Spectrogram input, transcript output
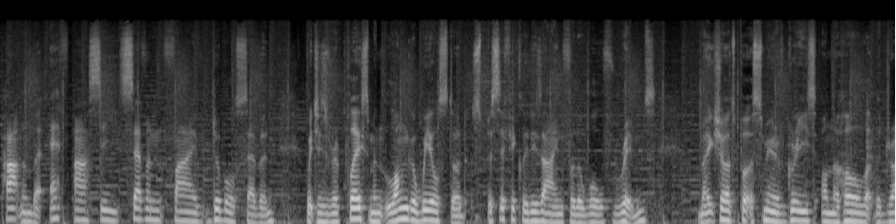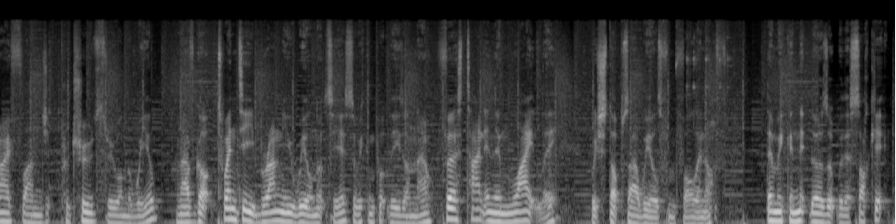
part number FRC7577, which is a replacement longer wheel stud specifically designed for the Wolf rims. Make sure to put a smear of grease on the hole that the drive flange protrudes through on the wheel. And I've got 20 brand new wheel nuts here so we can put these on now. First tightening them lightly, which stops our wheels from falling off. Then we can nip those up with a socket.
